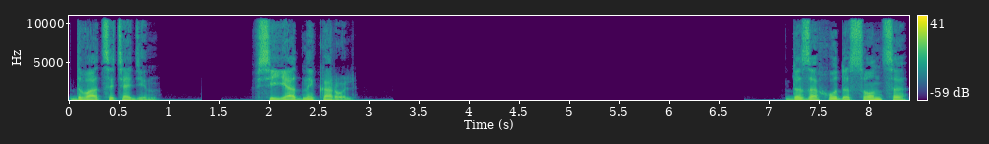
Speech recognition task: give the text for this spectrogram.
21. Всеядный король. До захода солнца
